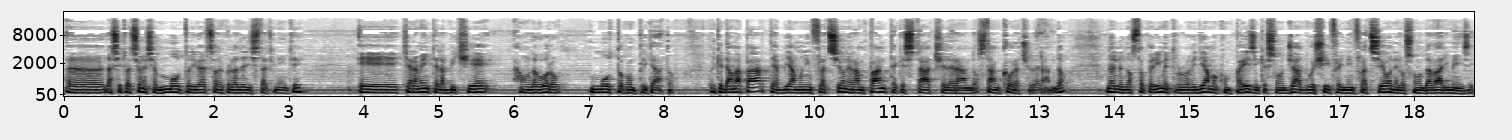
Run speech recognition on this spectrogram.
eh, la situazione sia molto diversa da quella degli Stati Uniti e chiaramente la BCE ha un lavoro molto complicato perché da una parte abbiamo un'inflazione rampante che sta accelerando, sta ancora accelerando. Noi nel nostro perimetro lo vediamo con paesi che sono già a due cifre in inflazione, lo sono da vari mesi.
